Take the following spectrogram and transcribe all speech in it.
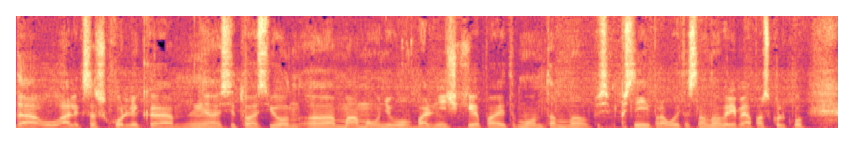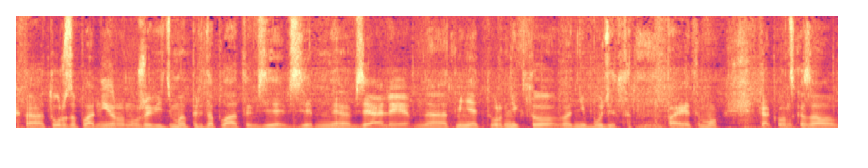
да, у Алекса Школьника ситуацион. Мама у него в больничке, поэтому он там с- ней проводит основное время. А поскольку тур запланирован, уже, видимо, предоплаты взя- взя- взяли, отменять тур никто не будет. Поэтому, как он сказал,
